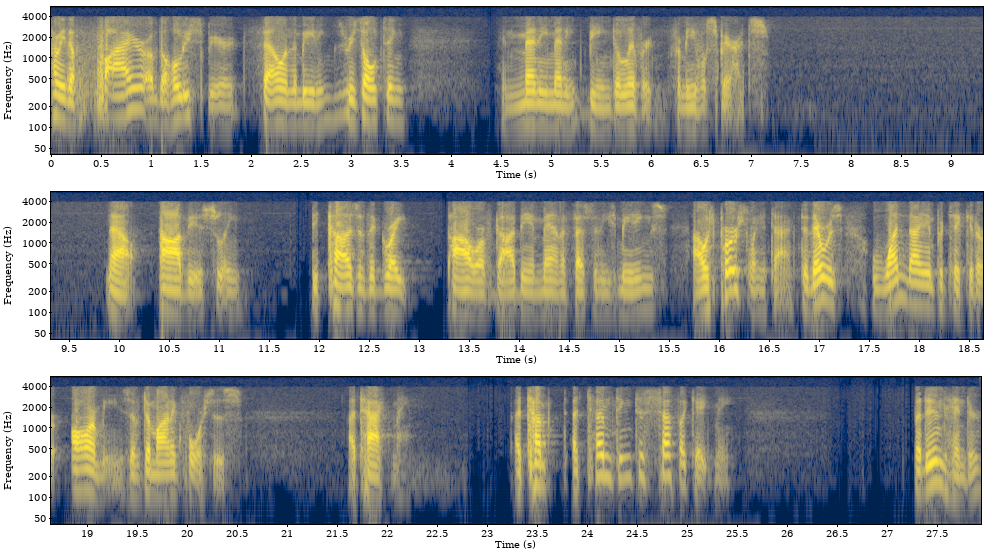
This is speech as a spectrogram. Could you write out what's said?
I mean, the fire of the Holy Spirit fell in the meetings, resulting in many, many being delivered from evil spirits. Now, obviously, because of the great power of God being manifest in these meetings, I was personally attacked. There was one night in particular, armies of demonic forces attacked me, attempt, attempting to suffocate me. But it didn't hinder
